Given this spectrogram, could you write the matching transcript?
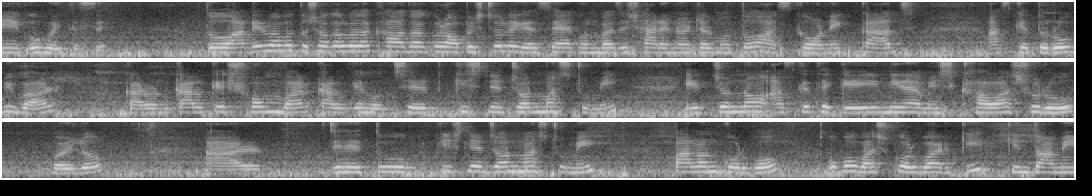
মেঘও হইতেছে। তো আদের বাবা তো সকালবেলা খাওয়া দাওয়া করে অফিস চলে গেছে, এখন বাজে সাড়ে নয়টার মতো, আজকে অনেক কাজ। আজকে তো রবিবার, কারণ কালকে সোমবার, কালকে হচ্ছে কৃষ্ণের জন্মাষ্টমী। এর জন্য আজকে থেকেই নিরামিষ খাওয়া শুরু হইল। আর যেহেতু কৃষ্ণের জন্মাষ্টমী পালন করব, উপবাস করব আর কি, কিন্তু আমি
